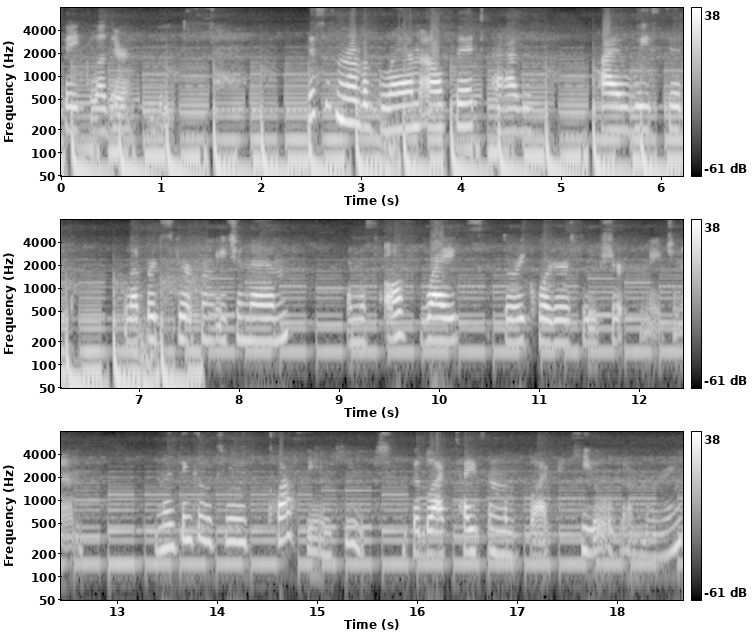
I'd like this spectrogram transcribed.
fake leather boots. This is more of a glam outfit. I have this high-waisted leopard skirt from H&M and this off-white three-quarter sleeve shirt from H&M. And I think it looks really classy and cute. The black tights and the black heels that I'm wearing.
